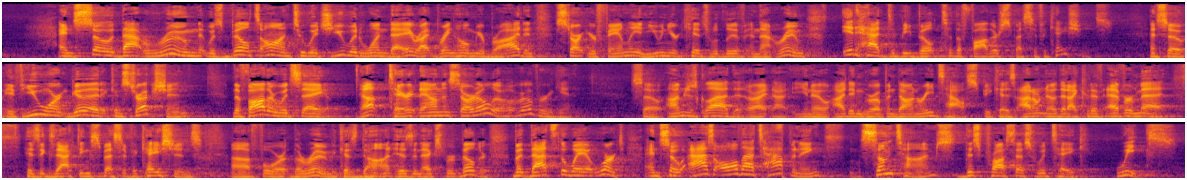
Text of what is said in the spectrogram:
And so that room that was built on to which you would one day, right, bring home your bride and start your family, and you and your kids would live in that room, it had to be built to the father's specifications. And so if you weren't good at construction, the father would say, up, tear it down and start over again. So I'm just glad that, right, I, you know, I didn't grow up in Don Reed's house because I don't know that I could have ever met his exacting specifications uh, for the room because Don is an expert builder. But that's the way it worked. And so, as all that's happening, sometimes this process would take weeks.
